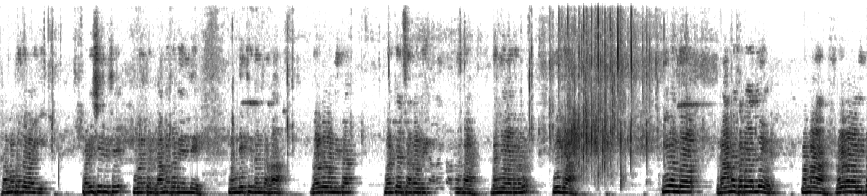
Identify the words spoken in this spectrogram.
ಕ್ರಮಬದ್ಧವಾಗಿ ಪರಿಶೀಲಿಸಿ ಇವತ್ತು ಗ್ರಾಮ ಸಭೆಯಲ್ಲಿ ಮಂಡಿಸಿದಂತಹ ಗೌರವಾನ್ವಿತ ಲೋಕೇಶ್ ಸರ್ ಅವರಿಗೆ ಅನಂತ ಧನ್ಯವಾದಗಳು. ಈಗ ಈ ಒಂದು ಗ್ರಾಮ ಸಭೆಯಲ್ಲಿ ನಮ್ಮ ಗೌರವಾನ್ವಿತ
